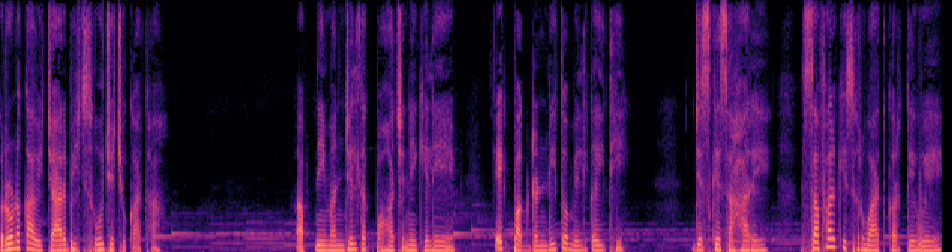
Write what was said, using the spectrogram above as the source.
ऋण का विचार भी सूझ चुका था। अपनी मंजिल तक पहुँचने के लिए एक पगडंडी तो मिल गई थी, जिसके सहारे सफ़र की शुरुआत करते हुए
